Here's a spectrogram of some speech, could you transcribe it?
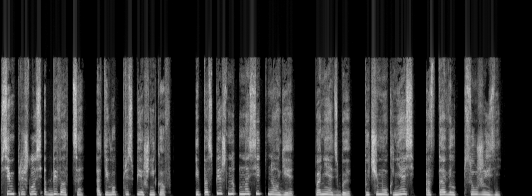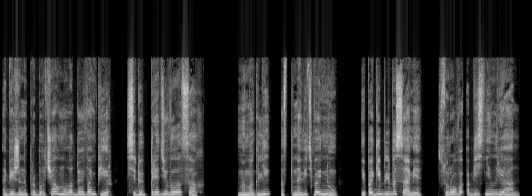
всем пришлось отбиваться от его приспешников и поспешно уносить ноги. Понять бы, почему князь оставил псу жизнь. Обиженно пробурчал молодой вампир, седой прядью в волосах. Мы могли остановить войну и погибли бы сами, сурово объяснил Риан.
